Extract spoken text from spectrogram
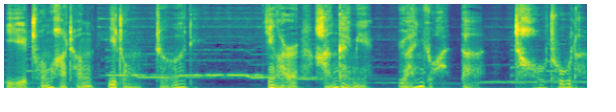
已纯化成一种哲理，因而涵盖面远远的超出了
